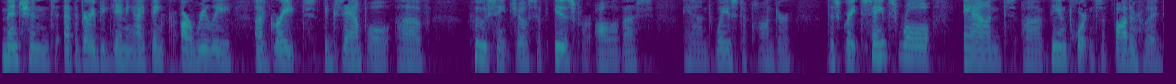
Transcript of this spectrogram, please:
mentioned at the very beginning, I think, are really a great example of who St. Joseph is for all of us and ways to ponder this great saint's role and uh, the importance of fatherhood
